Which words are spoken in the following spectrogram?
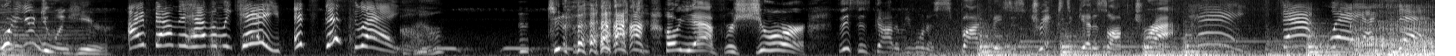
What are you doing here? I found the Heavenly Cave! It's this way! oh, yeah, for sure. This has got to be one of Spy Face's tricks to get us off track. Hey! That way, I said!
